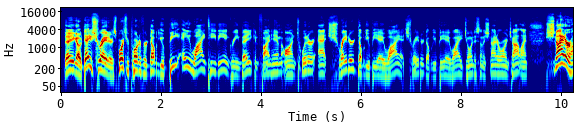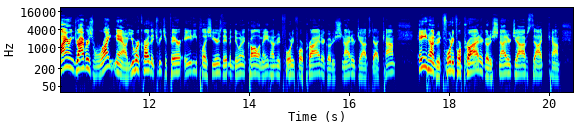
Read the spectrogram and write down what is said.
There you go. Dave Schrader, sports reporter for WBAY TV in Green Bay. You can find him on Twitter at Schrader, WBAY, at Schrader, WBAY. He joined us on the Schneider Orange Hotline. Schneider hiring drivers right now. You work hard, they treat you fair. 80 plus years. They've been doing it. Call them 844 Pride or go to SchneiderJobs.com. 844 Pride or go to SchneiderJobs.com.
